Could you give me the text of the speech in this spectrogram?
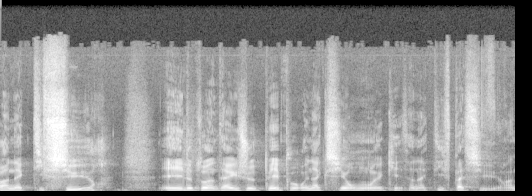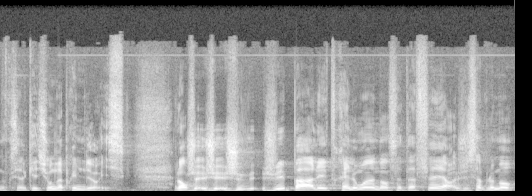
un actif sûr et le taux d'intérêt que je paie pour une action euh, qui est un actif pas sûr. Donc c'est la question de la prime de risque. Alors je ne vais pas aller très loin dans cette affaire, simplement,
